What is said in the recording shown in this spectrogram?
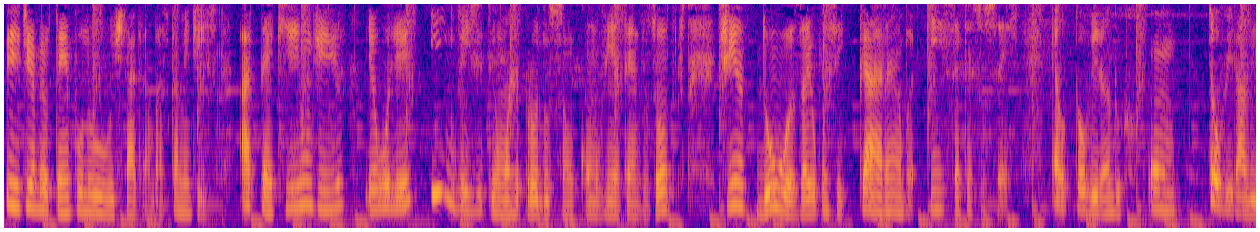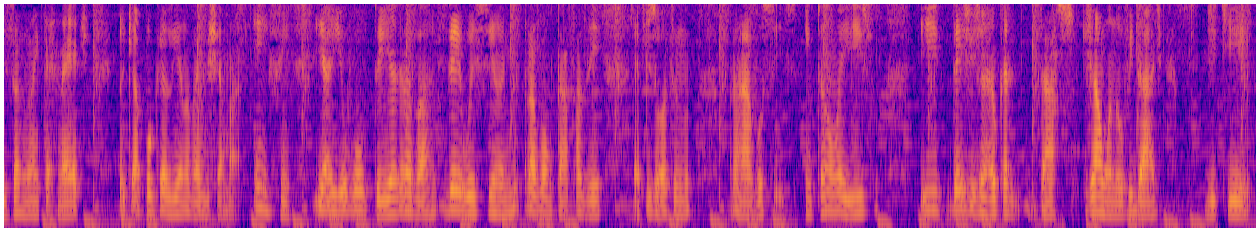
perdia meu tempo no Instagram, basicamente isso. Até que um dia eu olhei e em vez de ter uma reprodução como vinha tendo os outros, tinha duas. Aí eu pensei, caramba, isso é que é sucesso. Eu tô virando um. tô viralizando na internet. Daqui a pouco a Eliana vai me chamar. Enfim, e aí eu voltei a gravar. Deu esse ânimo para voltar a fazer episódio para vocês. Então é isso. E desde já eu quero dar já uma novidade de que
